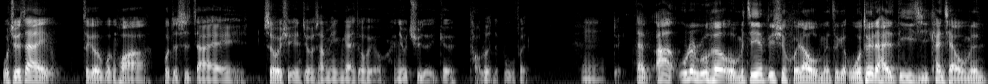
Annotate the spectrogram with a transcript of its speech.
我觉得在这个文化或者是在社会学研究上面，应该都会有很有趣的一个讨论的部分。嗯，对。但啊，无论如何，我们今天必须回到我们这个，我推的还是第一集，看起来我们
